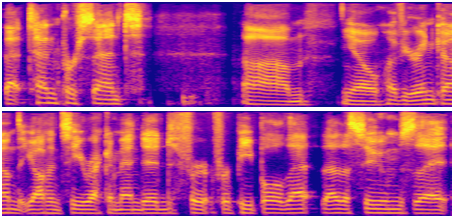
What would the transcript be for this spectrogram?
That 10 percent um, you know, of your income that you often see recommended for for people that that assumes that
